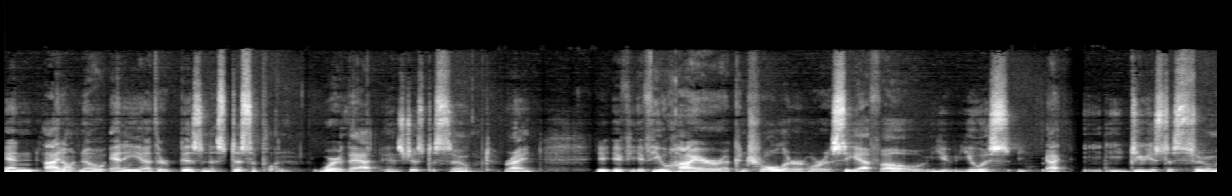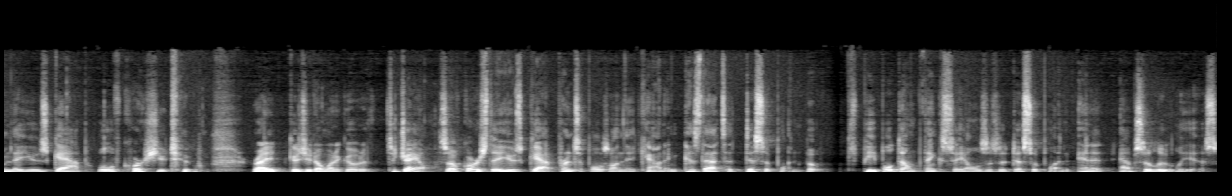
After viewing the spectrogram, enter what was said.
And I don't know any other business discipline where that is just assumed, right? if, if you hire a controller or a CFO, you you do you just assume they use GAAP? Well, of course you do, right? Because you don't want to go to, to jail. So of course they use GAAP principles on the accounting because that's a discipline. But people don't think sales is a discipline, and it absolutely is.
